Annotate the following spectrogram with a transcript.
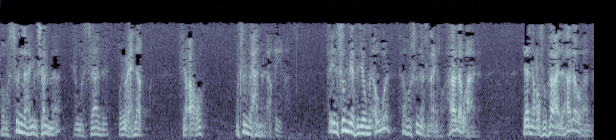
فهو السنة أن يسمى يوم السابع ويحلق شعره وتذبح عنه العقيقة فإن سمي في اليوم الأول فهو سنة أيضا هذا وهذا. لأن الرسول فعل هذا وهذا.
